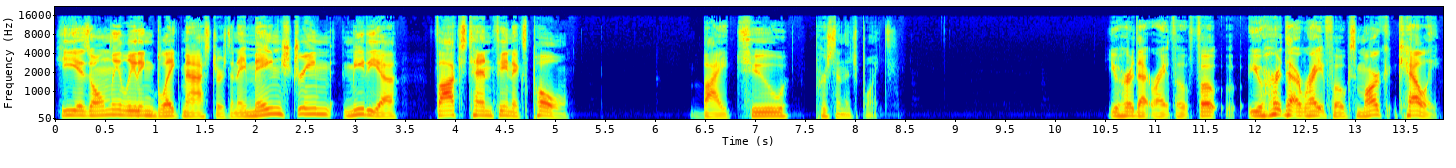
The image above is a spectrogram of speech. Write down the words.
He is only leading Blake Masters in a mainstream media Fox 10 Phoenix poll by two percentage points. You heard that right, folks. Fo- you heard that right, folks. Mark Kelly,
